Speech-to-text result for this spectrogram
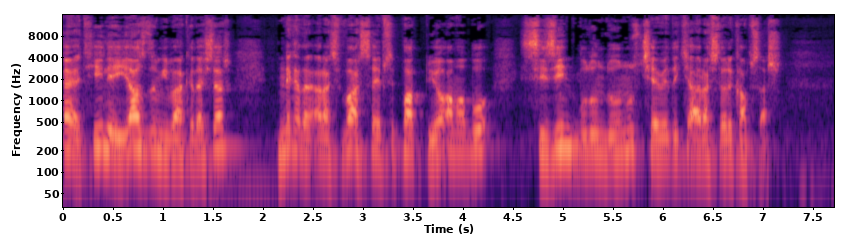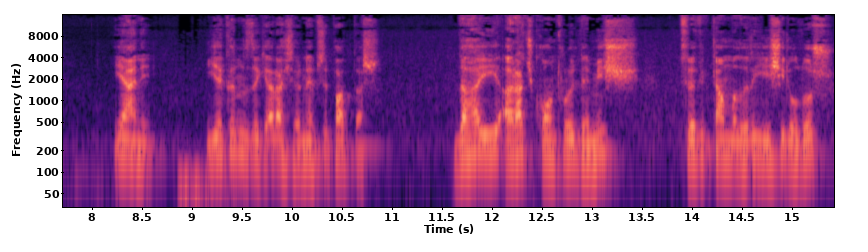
Evet hileyi yazdığım gibi arkadaşlar ne kadar araç varsa hepsi patlıyor ama bu sizin bulunduğunuz çevredeki araçları kapsar. Yani yakınınızdaki araçların hepsi patlar. Daha iyi araç kontrolü demiş. Trafik lambaları yeşil olur.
